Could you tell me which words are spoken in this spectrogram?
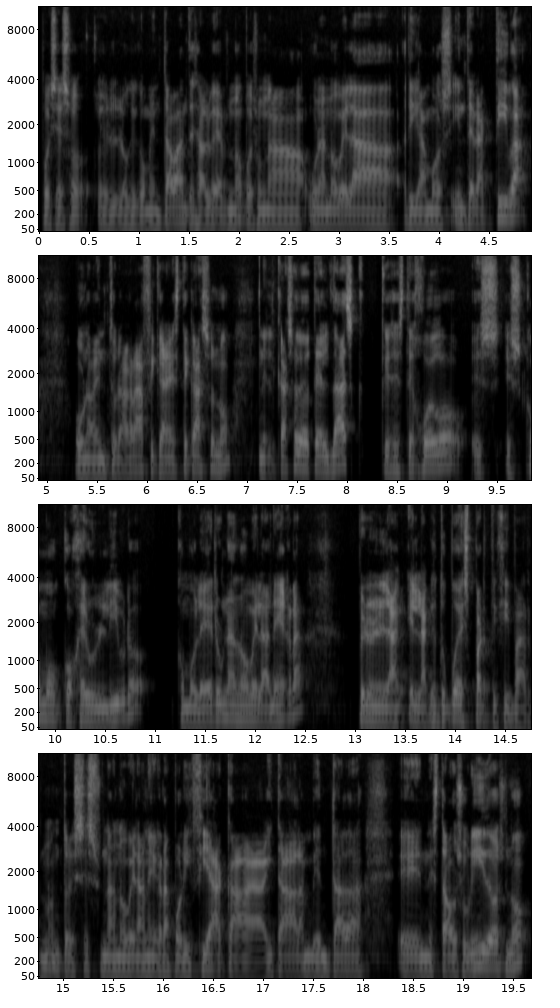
pues eso, lo que comentaba antes al ver, ¿no? Pues una, una novela, digamos, interactiva o una aventura gráfica en este caso, ¿no? En el caso de Hotel Dusk, que es este juego, es, es como coger un libro, como leer una novela negra, pero en la, que tú puedes participar, ¿no? Entonces es una novela negra policíaca y tal, ambientada en Estados Unidos, ¿no?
